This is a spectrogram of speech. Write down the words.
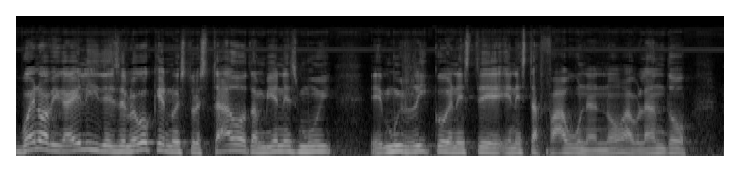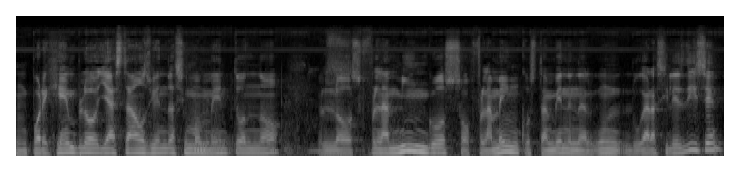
Bueno, Abigail, y desde luego que nuestro estado también es muy, eh, muy rico en, este, en esta fauna, ¿no? Hablando, mm, por ejemplo, ya estábamos viendo hace un momento, ¿no? Los flamingos o flamencos también en algún lugar así les dicen.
